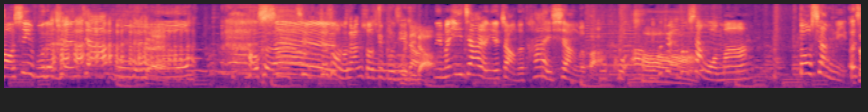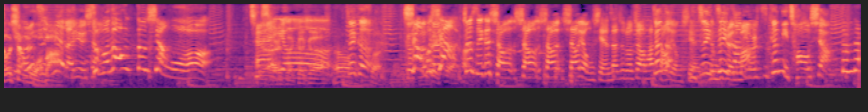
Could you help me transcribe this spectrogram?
好幸福的全家福。好可爱是就是我们刚刚说去普吉岛，你们一家人也长得太像了吧？你不觉得都像我吗？都像你，而且儿子像我吧越来越像什。么都都像我。其实儿子哥哥，这个像不像？就是一个小小小小永贤，大家都叫他小永，贤，你这不觉得吗？儿子跟你超像对不对？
